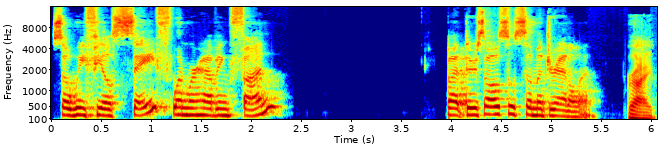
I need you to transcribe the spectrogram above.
So we feel safe when we're having fun, but there's also some adrenaline. Right.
